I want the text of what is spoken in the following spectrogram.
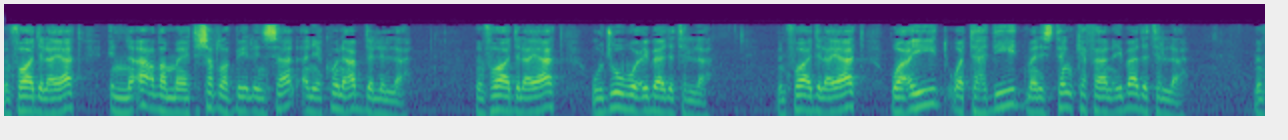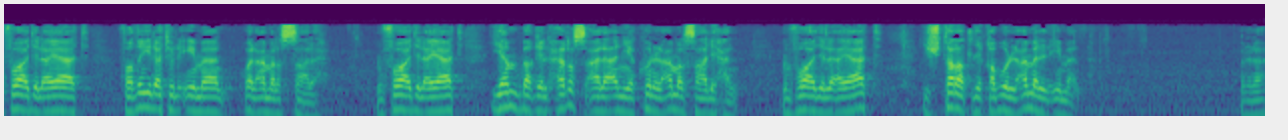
من فوائد الآيات إن أعظم ما يتشرف به الإنسان أن يكون عبدا لله. من فوائد الآيات وجوب عبادة الله. من فوائد الآيات وعيد وتهديد من استنكف عن عبادة الله. من فوائد الآيات فضيلة الإيمان والعمل الصالح. من فوائد الآيات ينبغي الحرص على أن يكون العمل صالحا. من فوائد الآيات يشترط لقبول العمل الإيمان. ولا لا؟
